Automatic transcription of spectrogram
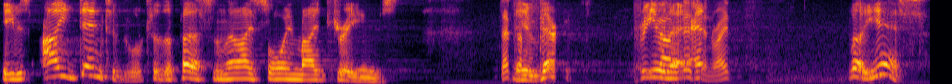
He was identical to the person that I saw in my dreams. That's a very precognition, know, right? Well, yes.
